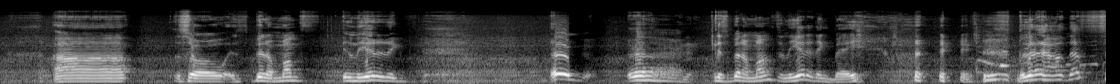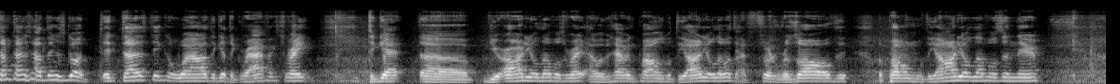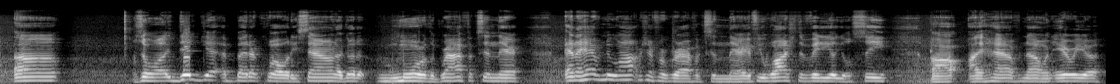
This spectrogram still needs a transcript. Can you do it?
Uh, so it's been a month in the editing it's been a month in the editing bay. but that how, that's sometimes how things go. It does take a while to get the graphics right, to get uh, your audio levels right. I was having problems with the audio levels. I've sort of resolved the problem with the audio levels in there. Uh, so I did get a better quality sound. I got more of the graphics in there. And I have new option for graphics in there. If you watch the video, you'll see uh, I have now an area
